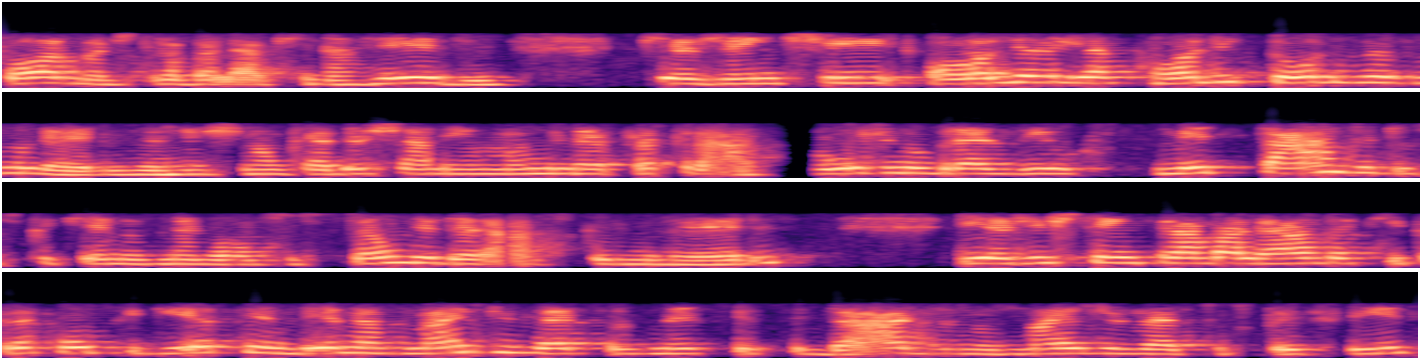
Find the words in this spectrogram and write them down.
forma de trabalhar aqui na rede que a gente olha e acolhe todas as mulheres, a gente não quer deixar nenhuma mulher para trás. Hoje no Brasil, metade dos pequenos negócios são liderados por mulheres e a gente tem trabalhado aqui para conseguir atender nas mais diversas necessidades, nos mais diversos perfis,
